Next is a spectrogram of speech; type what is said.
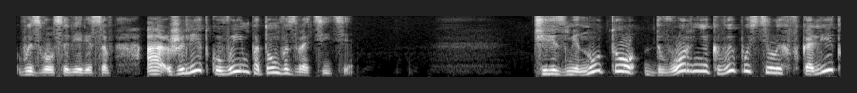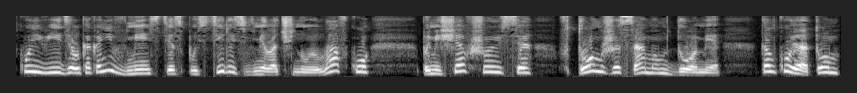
вызвался Вересов. А жилетку вы им потом возвратите. Через минуту дворник выпустил их в калитку и видел, как они вместе спустились в мелочную лавку, помещавшуюся в том же самом доме, толкуя о том,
